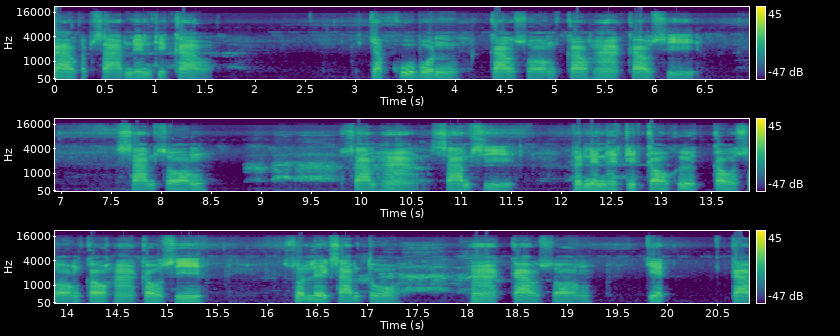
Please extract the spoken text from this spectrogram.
9 กับ 3 เน้นที่ 9 จับคู่บน 92 95 94 32 35 34เก้าสี่สามสองสามห้าสามสี่เพิ่นเน้นให้ติดเก่าคือ92 95 94ส่วนเลข3ตัวห้าเก้าสองเจ็ดเก้า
